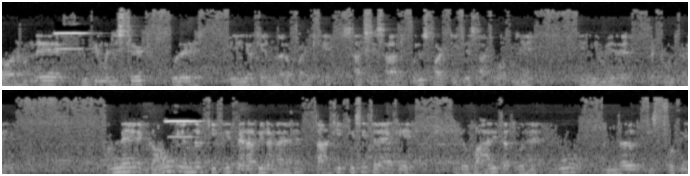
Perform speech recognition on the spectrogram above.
और हमने ड्यूटी मजिस्ट्रेट पूरे एरिया के अंदर अपॉइंट किए। साथ ही साथ पुलिस पार्टी के साथ वो अपने एरिया में पेट्रोल करेंगे। हमने गाँव के अंदर टीकरी पैरा भी लगाया है ताकि किसी तरह के जो बाहरी तत्व हैं वो अंदर इस छोटी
